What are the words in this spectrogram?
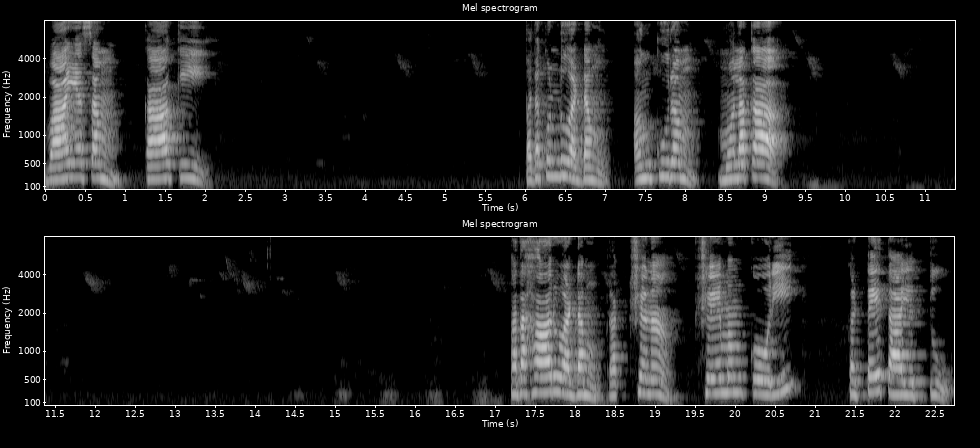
వాయసం కాకి. పదకొండు అడ్డము అంకురం మొలక. పదహారు అడ్డము రక్షణ క్షేమం కోరి కట్టే తాయొత్తు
